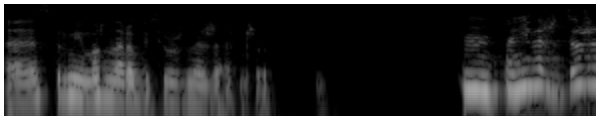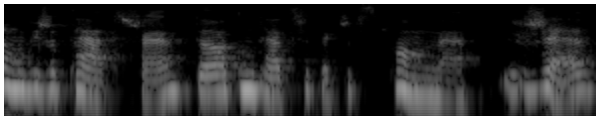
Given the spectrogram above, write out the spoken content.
e, z którymi można robić różne rzeczy. Mm, ponieważ dużo mówisz o teatrze, to o tym teatrze także wspomnę, że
